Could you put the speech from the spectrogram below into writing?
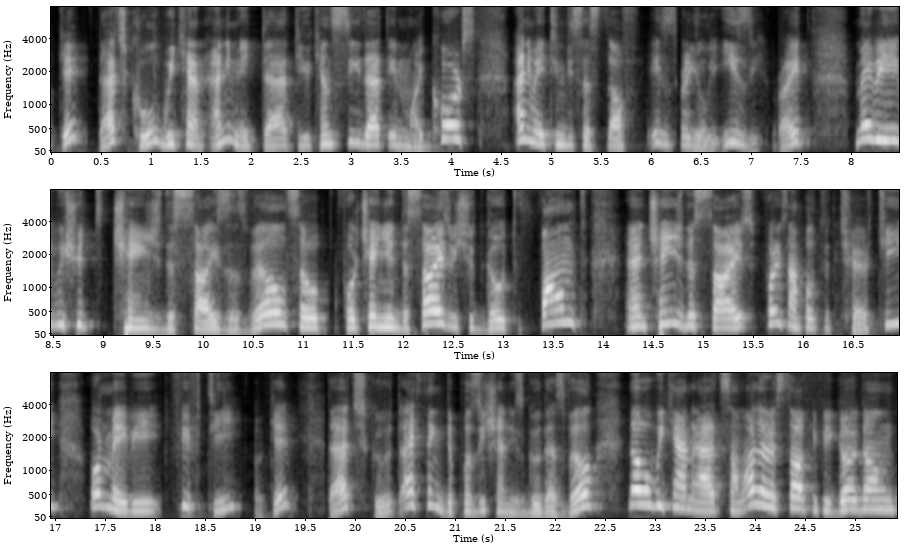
Okay, that's cool. We can animate that. You can see that in my course. Animating this stuff is really easy, right? Maybe we should change the size as well. So for changing the size, we should go to font and change the size, for example, to 30 or maybe 50. Okay, that's good. I think the position is good as well. Now we can add some other stuff. If you go down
